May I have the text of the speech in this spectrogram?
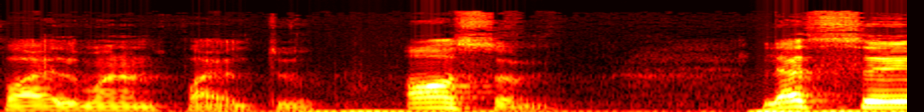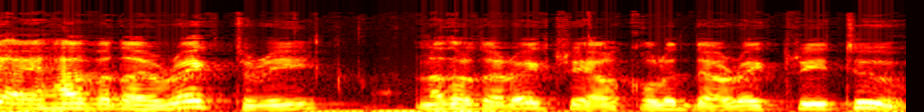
file one and file two. Awesome. Let's say I have a directory, another directory, I'll call it directory 2.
